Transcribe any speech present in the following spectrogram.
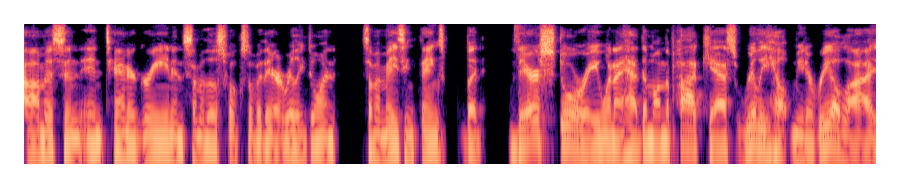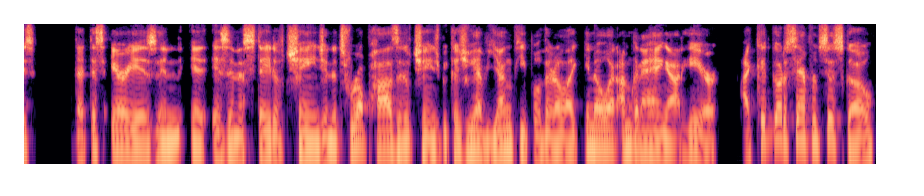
Thomas and, and Tanner Green and some of those folks over there are really doing some amazing things. But their story, when I had them on the podcast, really helped me to realize that this area is in is in a state of change, and it's real positive change because you have young people that are like, you know what, I'm going to hang out here. I could go to San Francisco,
